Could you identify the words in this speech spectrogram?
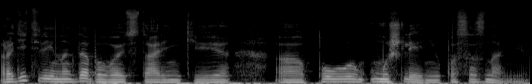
Родители иногда бывают старенькие по мышлению, по сознанию.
